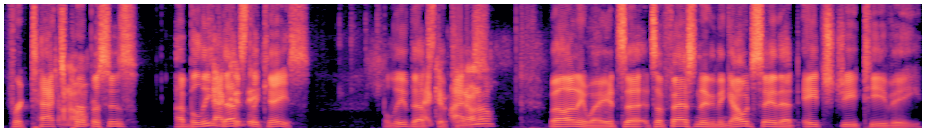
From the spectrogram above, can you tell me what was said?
for tax purposes? I believe That that's could the be. case. Believe that's I, could, the case. I don't know. Well, anyway, it's a it's a fascinating thing. I would say that HGTV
